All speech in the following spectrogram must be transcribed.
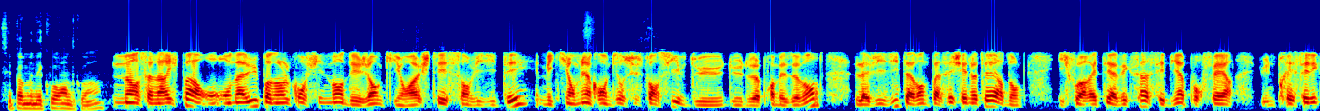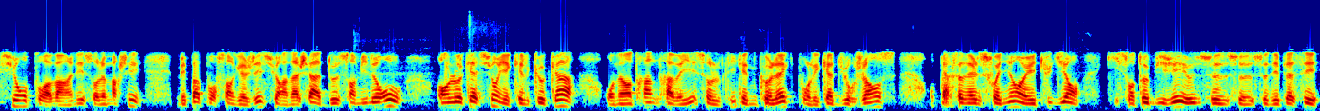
c'est pas monnaie courante, quoi. Hein. Non, ça n'arrive pas. On, a eu pendant le confinement des gens qui ont acheté sans visiter, mais qui ont mis en condition suspensive du, du, de la promesse de vente la visite avant de passer chez notaire. Donc, il faut arrêter avec ça. C'est bien pour faire une présélection, pour avoir un nez sur le marché, mais pas pour s'engager sur un achat à 200 000 euros. En location, il y a quelques cas. On est en train de travailler sur le click and collect pour les cas d'urgence, personnel soignant et étudiants qui sont obligés, eux, de se, se, déplacer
